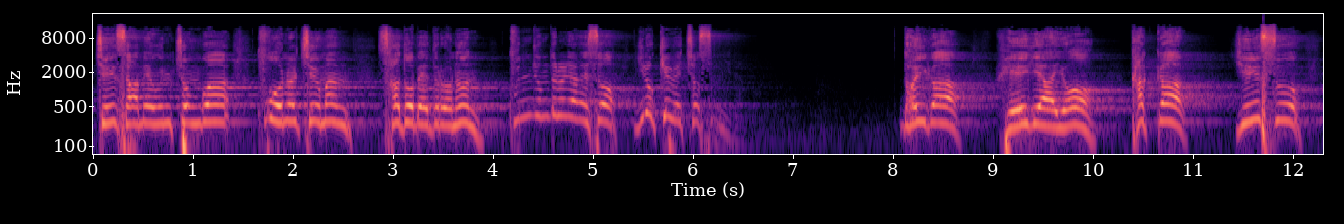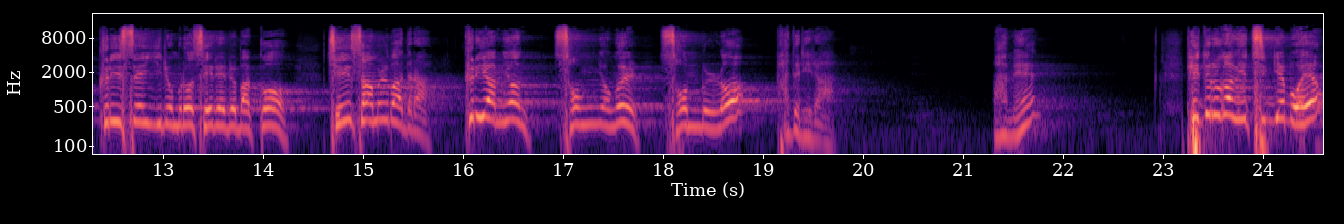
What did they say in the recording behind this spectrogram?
제3의 은총과 구원을 체험한 사도 베드로는 군중들을 향해서 이렇게 외쳤습니다. 너희가 회개하여 각각 예수 그리스도의 이름으로 세례를 받고 제3을 받으라. 그리하면 성령을 선물로 받으리라. 아멘. 베드로가 외친 게 뭐예요?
